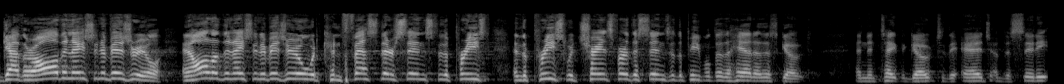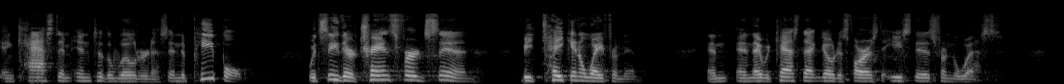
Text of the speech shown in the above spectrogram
gather all the nation of Israel, and all of the nation of Israel would confess their sins to the priest, and the priest would transfer the sins of the people to the head of this goat, and then take the goat to the edge of the city and cast him into the wilderness. And the people would see their transferred sin be taken away from them. And, and they would cast that goat as far as the east is from the west.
